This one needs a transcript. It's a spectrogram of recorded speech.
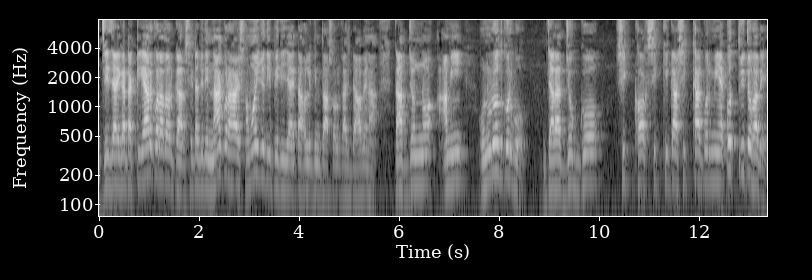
যে জায়গাটা ক্লিয়ার করা দরকার, সেটা যদি না করা হয়, সময় যদি পেরিয়ে যায়, তাহলে কিন্তু আসল কাজটা হবে না। তার জন্য আমি অনুরোধ করব, যারা যোগ্য শিক্ষক, শিক্ষিকা, শিক্ষাকর্মী একত্রিতভাবে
